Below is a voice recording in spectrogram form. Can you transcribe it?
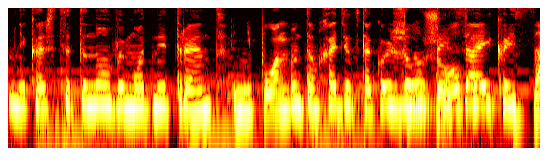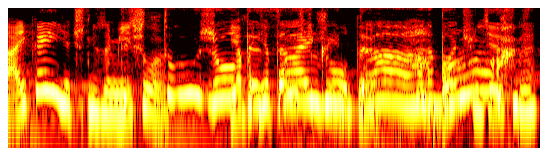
Мне кажется, это новый модный тренд. Не пон. Он там ходил в такой желтой, ну, зайкой. Зайкой? Я чуть не заметила. Ты что? Желтая я, я зайкой. Помню, что желтая. Да, она была чудесная.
